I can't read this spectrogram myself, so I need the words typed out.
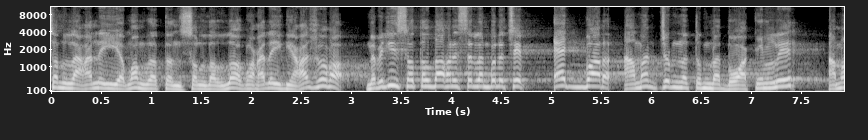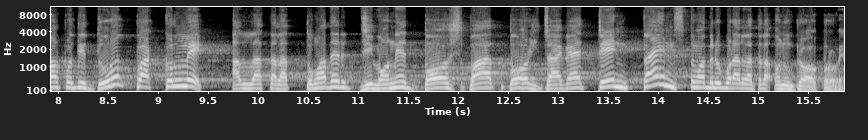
সাল্লাহ আলাইয়া মামরাতান সাল্লাল্লাহু আলাইহি বলেছে একবার আমার জন্য তোমরা দোয়া করলে, আমার প্রতি দূরত পাক করলে আল্লাহ তালা তোমাদের জীবনে দশ বার দশ জায়গায় টেন টাইমস তোমাদের উপর আল্লাহ তালা অনুগ্রহ করবে।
